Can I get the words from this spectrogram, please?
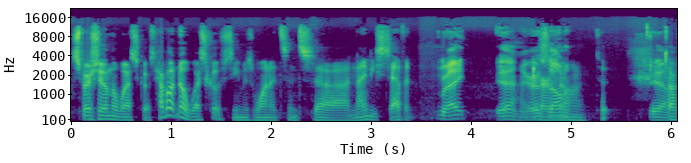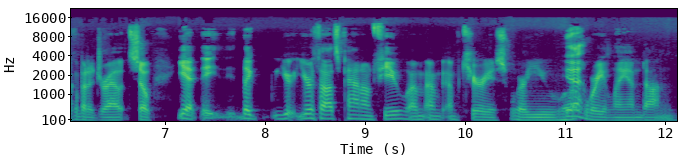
especially on the West Coast. How about no West Coast team has won it since uh, '97? Right. Yeah. Arizona. To- Yeah. Talk about a drought. So yeah, they- like your your thoughts, Pat, on Few. I'm I'm, I'm curious where you uh, Yeah. where you land on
